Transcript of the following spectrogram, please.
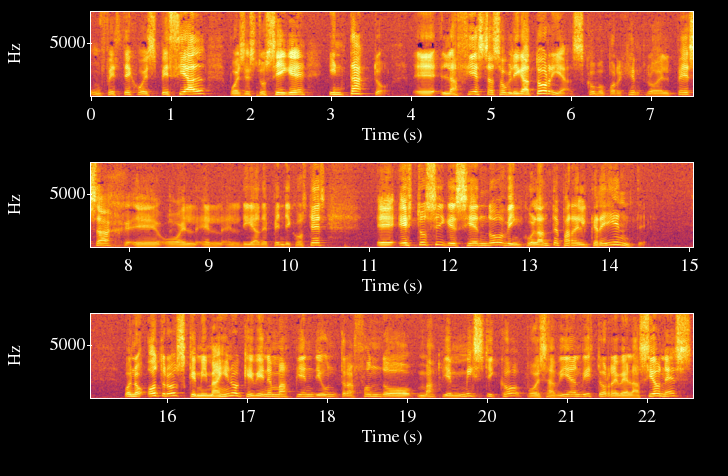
un festejo especial, pues esto sigue intacto. Eh, las fiestas obligatorias, como por ejemplo el Pesaj eh, o el, día de Pentecostés, eh, esto sigue siendo vinculante para el creyente. Bueno, otros que me imagino que vienen más bien de un trasfondo más bien místico, pues habían visto revelaciones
